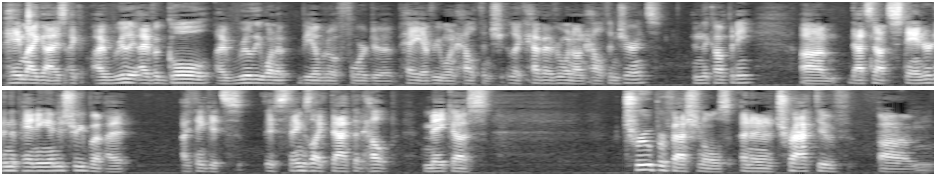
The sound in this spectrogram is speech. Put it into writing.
pay my guys. Like I really, I have a goal. I really want to be able to afford to pay everyone health insurance, like have everyone on health insurance in the company. Um, that's not standard in the painting industry, but I, I think it's it's things like that that help make us true professionals and an attractive um,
